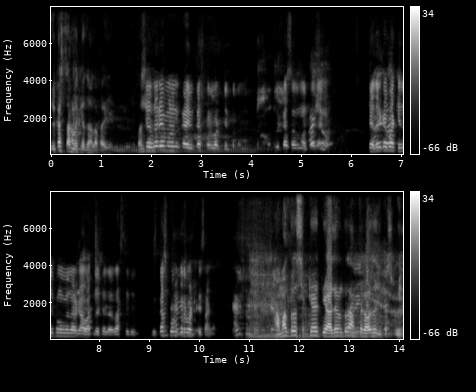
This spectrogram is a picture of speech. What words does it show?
विकास चांगला केला झाला पाहिजे. पण शेजारी म्हणून काय विकास करायला वाटते? विकासच महत्त्वाचा आहे ना. शेजारी काय बाकीचे पण उमेदवार गावातले शेजारी असते. विकास कोण करत वाटते सांगा. आम्हाला तर शक्य आहे ते आल्यानंतर आमच्या गावाचा विकास होईल.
